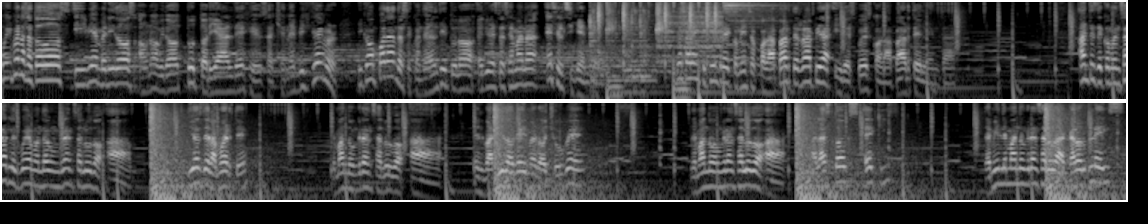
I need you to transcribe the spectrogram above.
Muy buenas a todos y bienvenidos a un nuevo video tutorial de GSHN Big Gamer. Y como pueden darse cuenta en el título, el video de esta semana es el siguiente. Ya saben que siempre comienzo con la parte rápida y después con la parte lenta. Antes de comenzar les voy a mandar un gran saludo a Dios de la Muerte. Le mando un gran saludo a El Bandido Gamer 8V Le mando un gran saludo a a las Tox X. También le mando un gran saludo a Carol Blaze.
